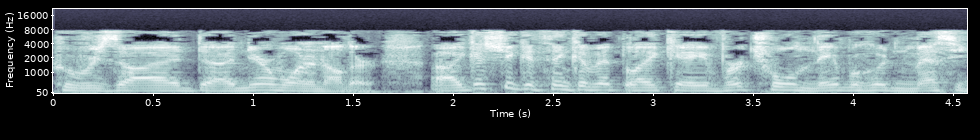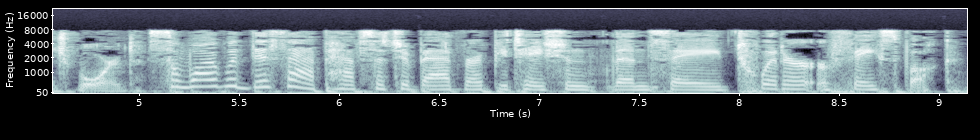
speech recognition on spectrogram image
who reside near one another. I guess you could think of it like a virtual neighborhood message board. So why would this app have such a bad reputation than, say, Twitter or Facebook?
